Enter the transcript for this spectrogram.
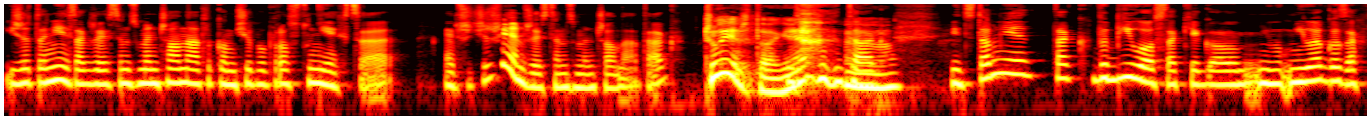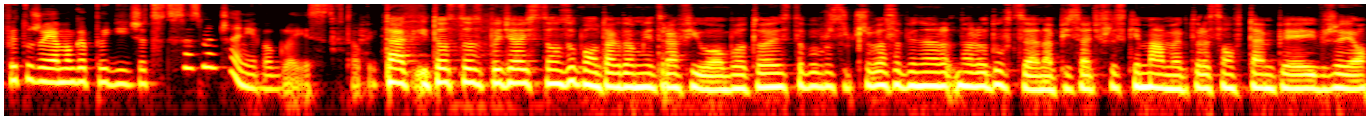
i że to nie jest tak, że jestem zmęczona, tylko mi się po prostu nie chce, ja przecież wiem, że jestem zmęczona, tak? Czujesz to, nie? tak. No. Więc to mnie tak wybiło z takiego miłego zachwytu, że ja mogę powiedzieć, że co to za zmęczenie w ogóle jest w tobie. Tak, i to, co powiedziałaś z tą zupą, tak do mnie trafiło, bo to jest to po prostu trzeba sobie na, na lodówce napisać wszystkie mamy, które są w tempie i, żyją,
